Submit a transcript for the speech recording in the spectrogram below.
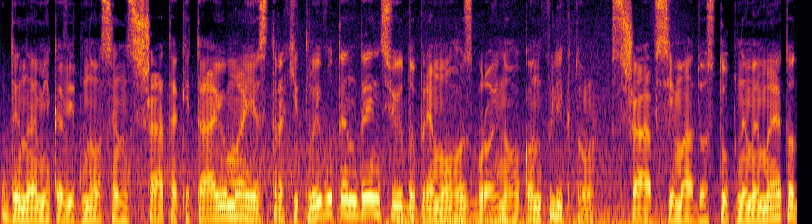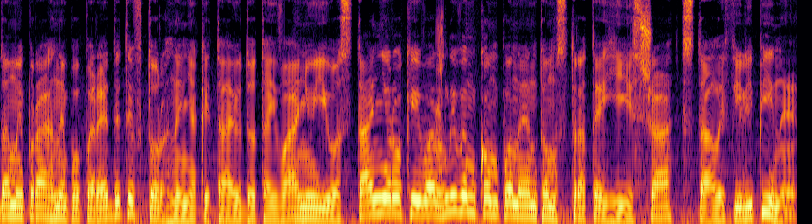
Динаміка відносин США та Китаю має страхітливу тенденцію до прямого збройного конфлікту. США всіма доступними методами прагне попередити вторгнення Китаю до Тайваню, і останні роки важливим компонентом стратегії США стали Філіппіни,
